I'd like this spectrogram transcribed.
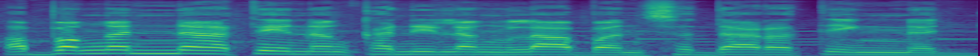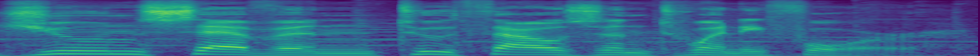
Abangan natin ang kanilang laban sa darating na June 7, 2024.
